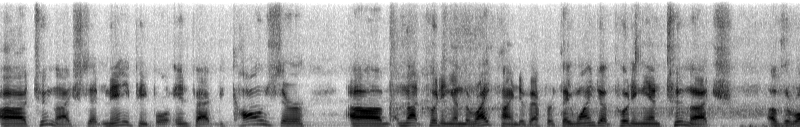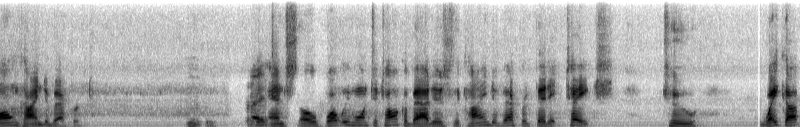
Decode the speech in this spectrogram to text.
uh, too much that many people, in fact, because they're um, not putting in the right kind of effort, they wind up putting in too much of the wrong kind of effort. Mhm. Right. And so, what we want to talk about is the kind of effort that it takes to wake up,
